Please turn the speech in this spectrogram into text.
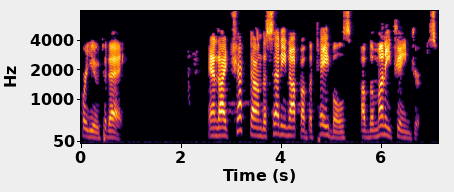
for you today. And I checked on the setting up of the tables of the money changers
